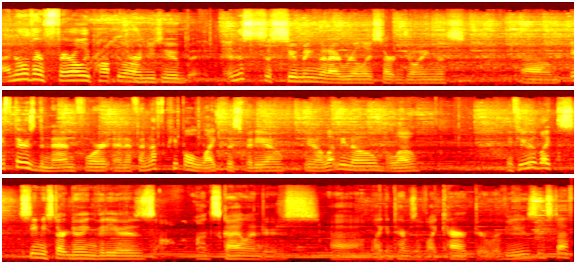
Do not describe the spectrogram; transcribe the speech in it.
I know they're fairly popular on YouTube, and this is assuming that I really start enjoying this. Um, if there's demand for it, and if enough people like this video, you know, let me know below. If you would like to see me start doing videos on Skylanders, uh, like in terms of like character reviews and stuff,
